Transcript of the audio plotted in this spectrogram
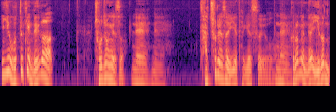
이게 어떻게 내가 조정해서 네, 네. 자출해서 이게 되겠어요. 네. 그러면 내가 이런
